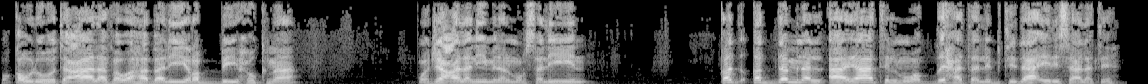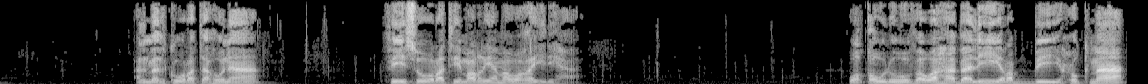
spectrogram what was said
وقوله تعالى فوهب لي ربي حكما وجعلني من المرسلين. قد قدمنا الآيات الموضحة لابتداء رسالته المذكورة هنا في سورة مريم وغيرها. وقوله فوهب لي ربي حكما.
